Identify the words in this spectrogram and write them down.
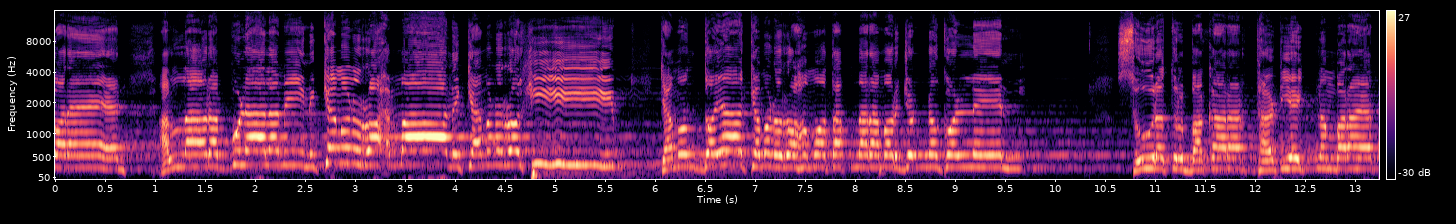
করেন। আল্লাহ রাব্বুল আলামিন কেমন রহমান, কেমন রহিম, কেমন দয়া, কেমন রহমত আপনার আমার জন্য করলেন। সূরাতুল বাকারার থার্টি এইট নম্বর আয়াত,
